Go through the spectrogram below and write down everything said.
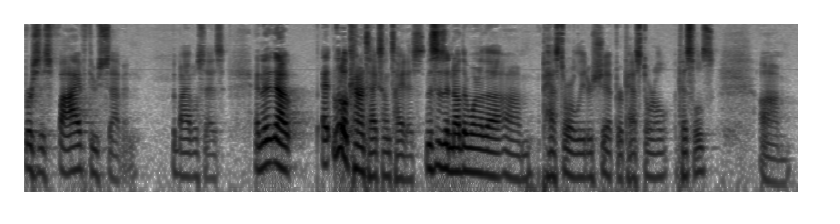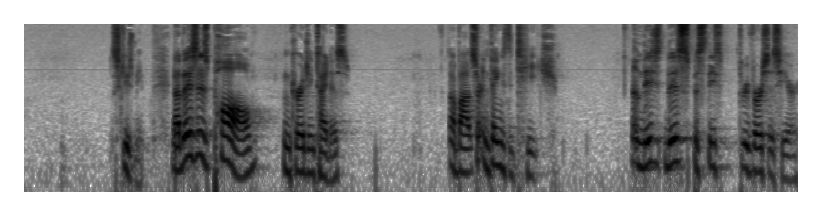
verses five through seven, the Bible says, and then now a little context on Titus. This is another one of the um, pastoral leadership or pastoral epistles. Um, excuse me. Now, this is Paul encouraging Titus about certain things to teach. And these, this, these three verses here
